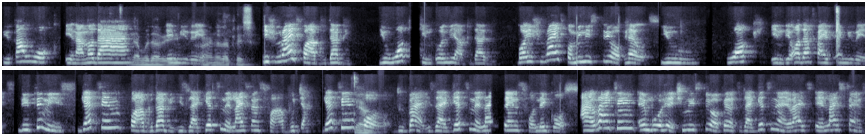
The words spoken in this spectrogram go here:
you can't work in another Abu Dhabi Emirate or another place. If you write for Abu Dhabi, you work in only Abu Dhabi. But if you write for Ministry of Health, you work in the other five Emirates. The thing is, getting for Abu Dhabi is like getting a license for Abuja. Getting yeah. for Dubai is like getting a license for Lagos. And writing MOH, Ministry of Health, is like getting a, a license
